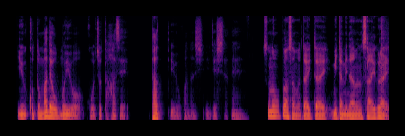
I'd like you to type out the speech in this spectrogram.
いうことまで思いをこうちょっと馳せたっていうお話でしたね。そのお母さんは大体見た目何歳ぐらい？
